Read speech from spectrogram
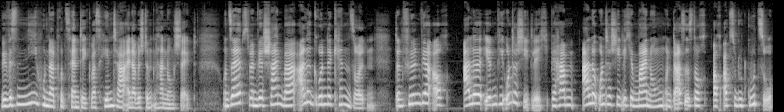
Wir wissen nie hundertprozentig, was hinter einer bestimmten Handlung steckt. Und selbst wenn wir scheinbar alle Gründe kennen sollten, dann fühlen wir auch alle irgendwie unterschiedlich. Wir haben alle unterschiedliche Meinungen und das ist doch auch absolut gut so.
